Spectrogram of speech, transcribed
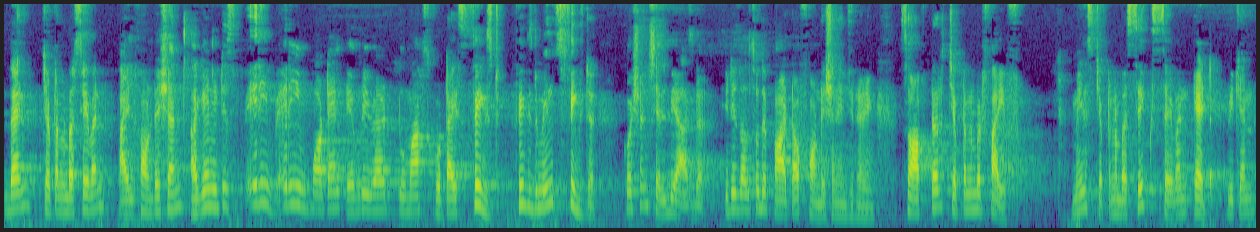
then chapter number 7 pile foundation. Again it is very very important everywhere 2 marks quota is fixed. Fixed means fixed. Question shall be asked. It is also the part of foundation engineering. So after chapter number 5 means chapter number 6 7 8 we can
